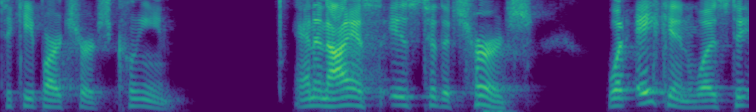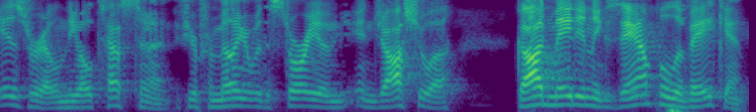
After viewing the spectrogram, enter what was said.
to keep our church clean. Ananias is to the church what Achan was to Israel in the Old Testament. If you're familiar with the story in, Joshua, God made an example of Achan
